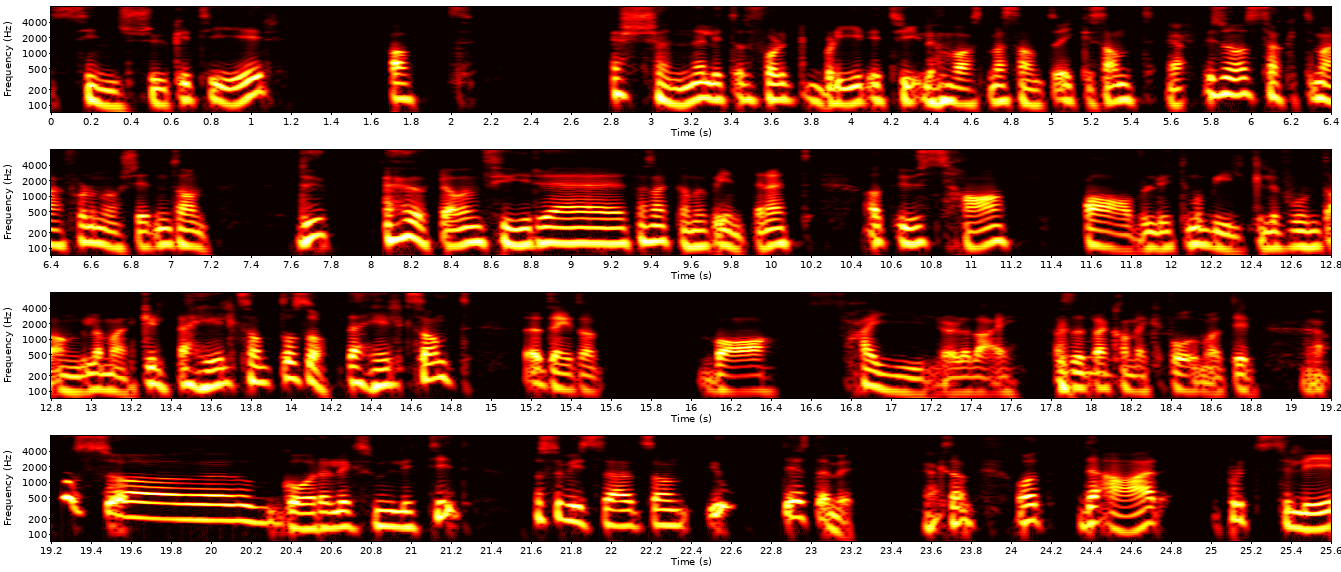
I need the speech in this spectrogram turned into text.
sinnssyke tider at jeg skjønner litt at folk blir i tvil om hva som er sant og ikke sant. Ja. Hvis noen hadde sagt til meg for noen år siden sånn Du, jeg hørte av en fyr eh, som jeg snakka med på internett, at USA avlytter mobiltelefonen til Angela Merkel. Det er helt sant, også! Det er helt sant! Jeg tenkte sånn Hva feiler det deg? Altså, Dette kan jeg ikke forholde meg til. Ja. Og så går det liksom litt tid, og så viser det seg at sånn Jo, det stemmer. Ja. Ikke sant? Og at det er plutselig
